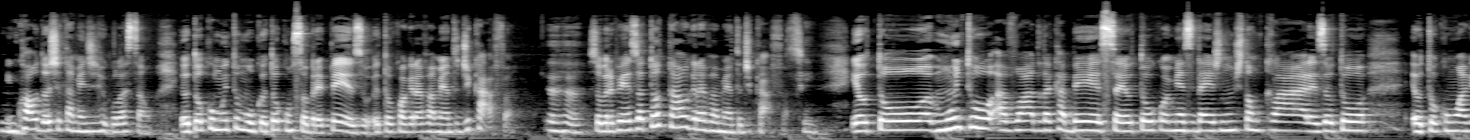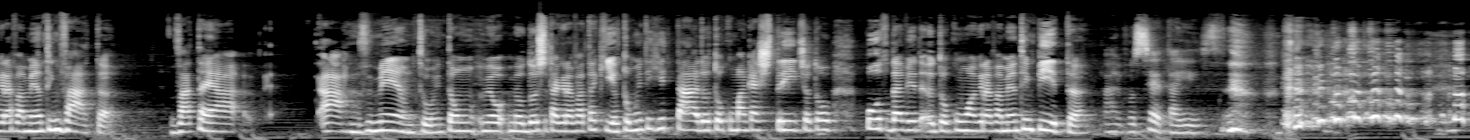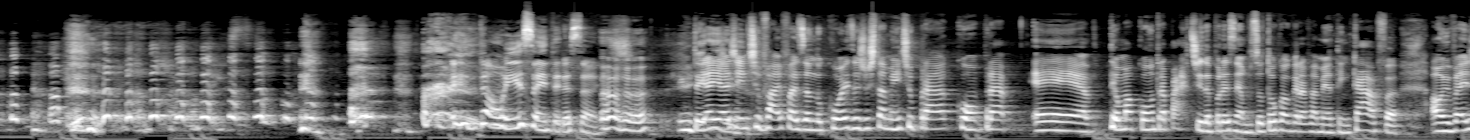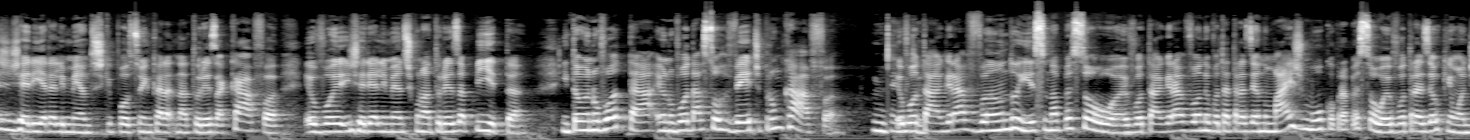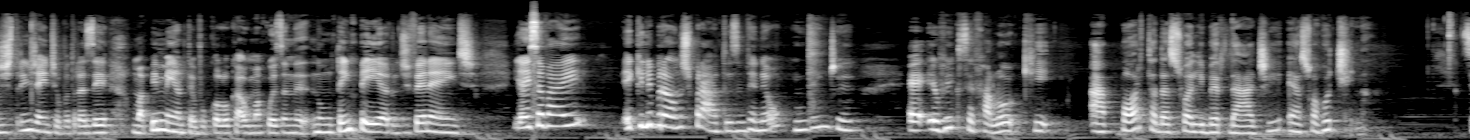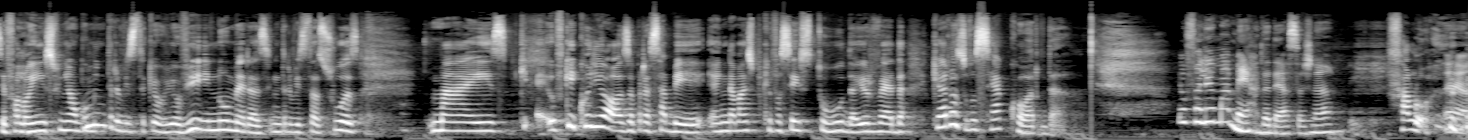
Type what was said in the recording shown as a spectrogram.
Em hum. qual dosha está a minha desregulação? Eu tô com muito muco, eu tô com sobrepeso, eu tô com agravamento de cafa. Uhum. Sobrepeso é total gravamento de cafa. Sim. Eu tô muito avoado da cabeça, eu tô com minhas ideias não estão claras, eu tô eu tô com um agravamento em vata. Vata é a ar, movimento. Então, meu, meu doce tá gravata aqui. Eu tô muito irritada, eu tô com uma gastrite, eu tô puto da vida, eu tô com um agravamento em pita. Ai, você, Thaís. Então, isso é interessante. Uhum, e aí a gente vai fazendo coisas justamente para é, ter uma contrapartida. Por exemplo, se eu estou com agravamento em CAFA, ao invés de ingerir alimentos que possuem natureza CAFA, eu vou ingerir alimentos com natureza PITA. Então eu não vou tá, eu não vou dar sorvete para um CAFA. Entendi. Eu vou estar tá agravando isso na pessoa. Eu vou estar tá agravando, eu vou estar tá trazendo mais muco para a pessoa. Eu vou trazer o quê? Um adstringente, eu vou trazer uma pimenta, eu vou colocar alguma coisa num tempero diferente. E aí você vai equilibrando os pratos, entendeu? Entendi. É, eu vi que você falou que a porta da sua liberdade é a sua rotina. Você falou isso em alguma entrevista que eu vi. Eu vi inúmeras entrevistas suas, mas eu fiquei curiosa para saber, ainda mais porque você estuda Ayurveda, que horas você acorda? Eu falei uma merda dessas, né? Falou. É.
